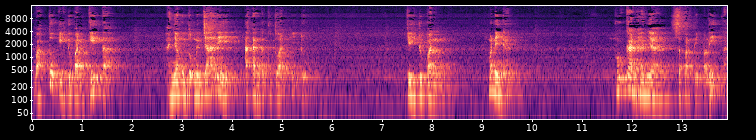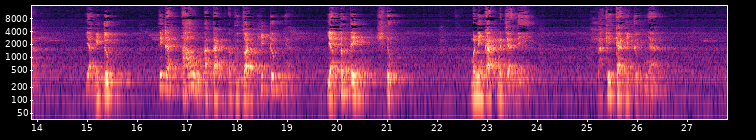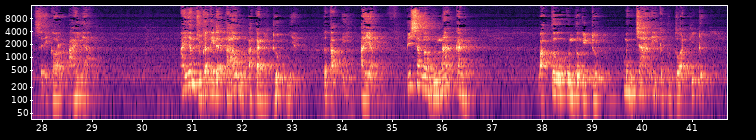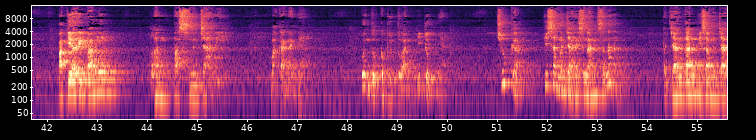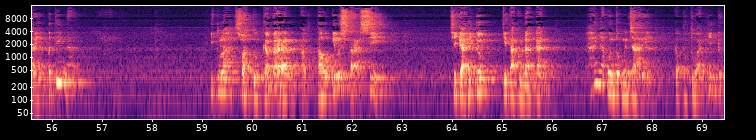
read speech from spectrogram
waktu kehidupan kita hanya untuk mencari akan kebutuhan hidup, kehidupan meningkat. Bukan hanya seperti pelita yang hidup tidak tahu akan kebutuhan hidupnya. Yang penting hidup. Meningkat menjadi bagikan hidupnya seekor ayam. Ayam juga tidak tahu akan hidupnya, tetapi ayam bisa menggunakan waktu untuk hidup mencari kebutuhan hidup. Pagi hari bangun lantas mencari makanannya untuk kebutuhan hidupnya. Juga bisa mencari senang-senang. Pejantan bisa mencari betina. Itulah suatu gambaran atau ilustrasi jika hidup kita gunakan hanya untuk mencari kebutuhan hidup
